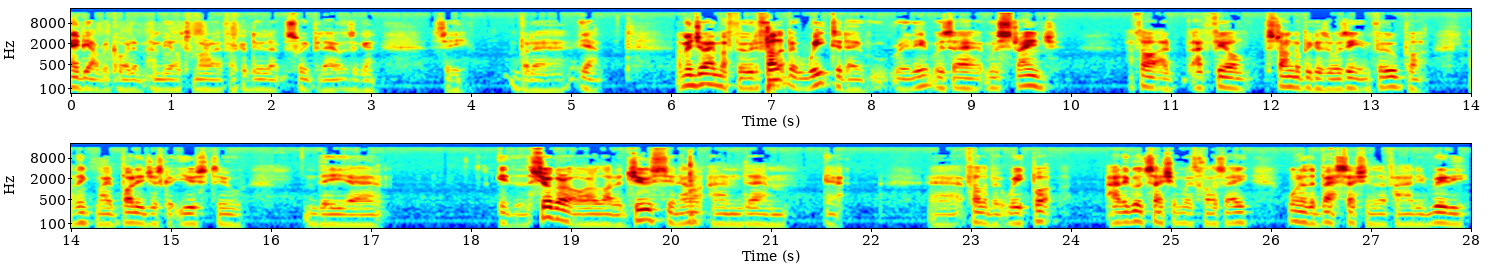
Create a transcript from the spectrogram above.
maybe I'll record a meal tomorrow if I can do that sweet potatoes again. See, but uh, yeah, I'm enjoying my food. I felt a bit weak today. Really, it was uh, it was strange. I thought I'd I'd feel stronger because I was eating food, but I think my body just got used to the uh, either the sugar or a lot of juice, you know, and um, yeah, uh, it felt a bit weak. But I had a good session with Jose, one of the best sessions I've had. He really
